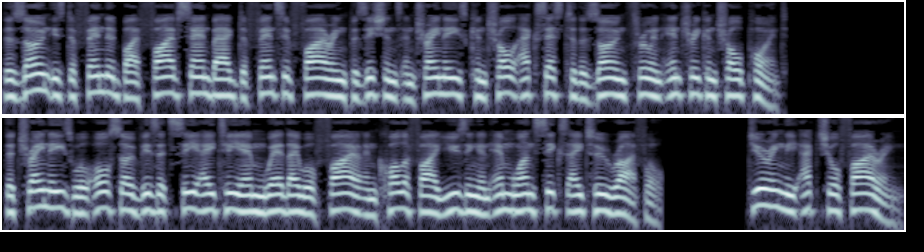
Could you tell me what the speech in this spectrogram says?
The zone is defended by five sandbag defensive firing positions and trainees control access to the zone through an entry control point. The trainees will also visit CATM where they will fire and qualify using an M16A2 rifle. During the actual firing,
